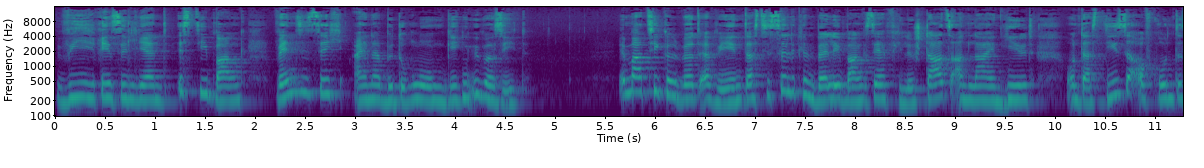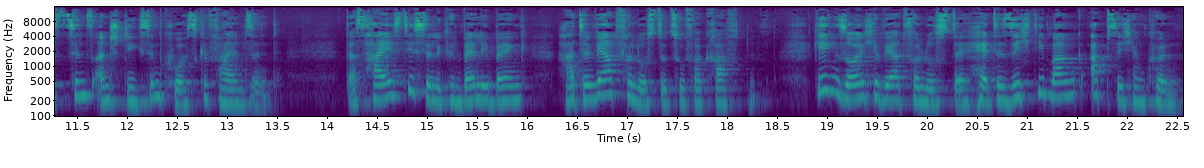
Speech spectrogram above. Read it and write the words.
wie resilient ist die Bank, wenn sie sich einer Bedrohung gegenüber sieht? Im Artikel wird erwähnt, dass die Silicon Valley Bank sehr viele Staatsanleihen hielt und dass diese aufgrund des Zinsanstiegs im Kurs gefallen sind. Das heißt, die Silicon Valley Bank hatte Wertverluste zu verkraften. Gegen solche Wertverluste hätte sich die Bank absichern können.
